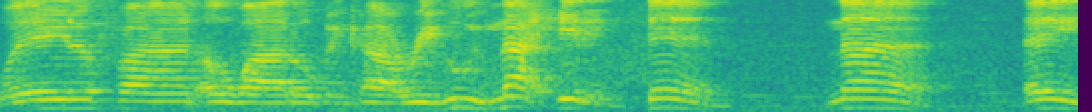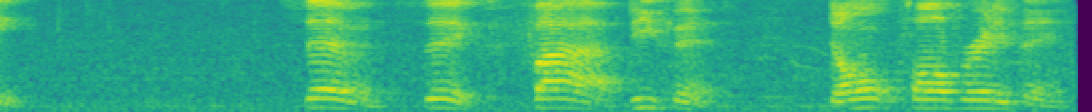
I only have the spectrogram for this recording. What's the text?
Way to find a wide open Kyrie who's not hitting. 10, 9, 8, 7, 6, 5. Defense. Don't fall for anything.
